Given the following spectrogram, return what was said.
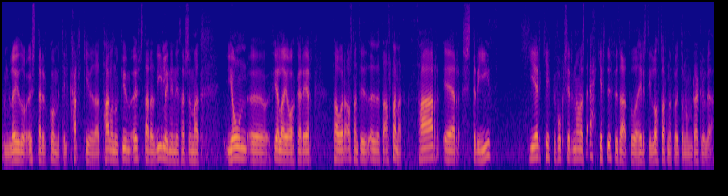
Um lauð og austar er komið til karki við að tala nú ekki um austar að výleininni þar sem að Jón uh, félagi okkar er, þá er ástandið auðvitað allt annað. Þar er stríð, hér kippir fólk sér nánast ekkert upp við það þó það heyrist í lottvarnaflautunum reglulega.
